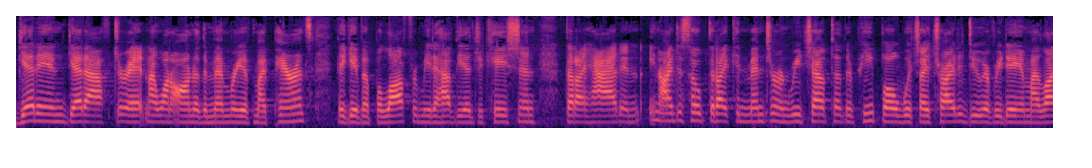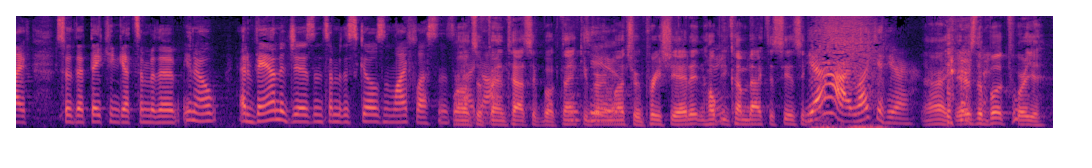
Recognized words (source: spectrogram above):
get in, get after it. And I want to honor the memory of my parents. They gave up a lot for me to have the education that I had. And, you know, I just hope that I can mentor and reach out to other people, which I try to do every day in my life, so that they can get some of the, you know, advantages and some of the skills and life lessons. Well, it's a fantastic book. Thank, Thank you, you very much. We appreciate it and hope Thank you come back to see us again. Yeah, I like it here. All right, there's the book for you.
